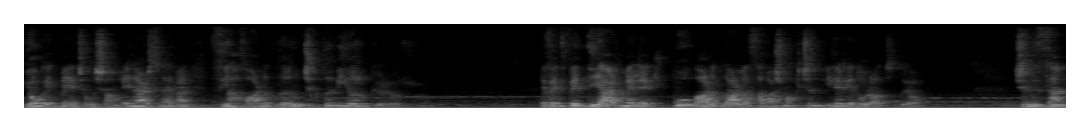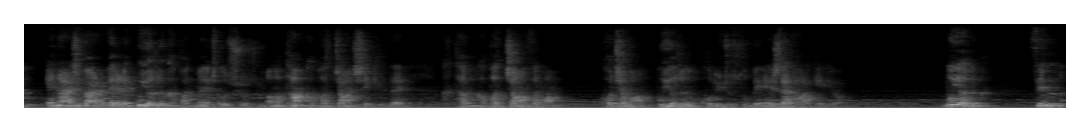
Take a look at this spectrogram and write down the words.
yok etmeye çalışan, enerjisine hemen siyah varlıkların çıktığı bir yarık görüyorsun. Evet ve diğer melek bu varlıklarla savaşmak için ileriye doğru atılıyor. Şimdi sen enerji ver, vererek bu yarığı kapatmaya çalışıyorsun ama tam kapatacağın şekilde, tam kapatacağın zaman kocaman bu yarığın koruyucusu bir ejderha geliyor. Bu yarık senin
